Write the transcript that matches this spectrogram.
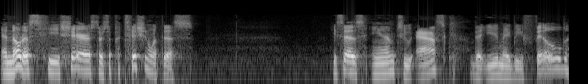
And notice he shares there's a petition with this. He says, and to ask that you may be filled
